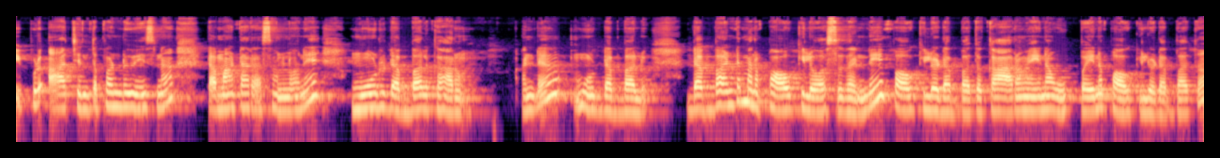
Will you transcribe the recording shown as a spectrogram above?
ఇప్పుడు ఆ చింతపండు వేసిన టమాటా రసంలోనే మూడు డబ్బాలు కారం అంటే మూడు డబ్బాలు. డబ్బా అంటే మన పావు కిలో వస్తుందండి. పావు కిలో డబ్బాతో కారం అయినా ఉప్పు అయినా పావు కిలో డబ్బాతో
